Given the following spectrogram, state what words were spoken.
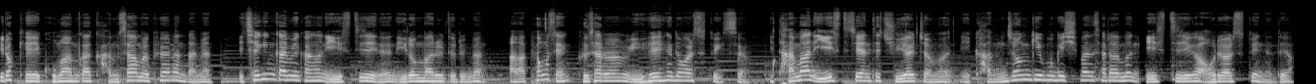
이렇게 고마움과 감사함을 표현한다면 이 책임감이 강한 ESTJ는 이런 말을 들으면 아마 평생 그 사람을 위해 행동할 수도 있어요. 이 다만 ESTJ한테 주의할 점은 이 감정 기복이 심한 사람은 ESTJ가 어려워할 수도 있는데요.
